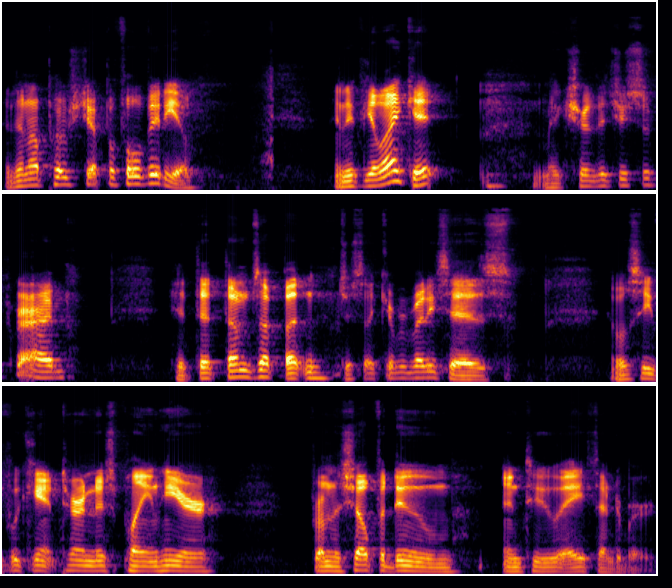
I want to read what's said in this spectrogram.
And then I'll post you up a full video. And if you like it, make sure that you subscribe. Hit that thumbs up button, just like everybody says. And we'll see if we can't turn this plane here from the Shelf of Doom into a Thunderbird.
